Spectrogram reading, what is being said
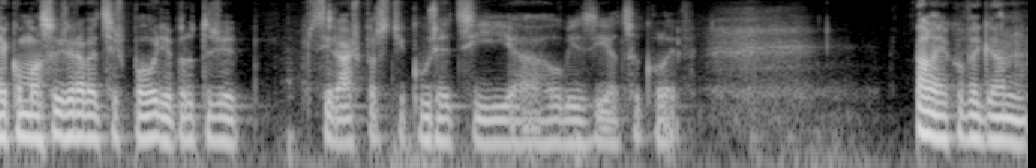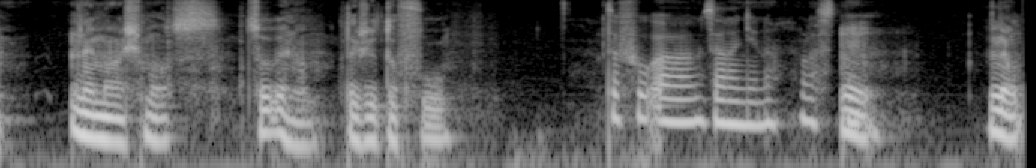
jako masožravec jsi v pohodě, protože si dáš prostě kuřecí a hovězí a cokoliv. Ale jako vegan nemáš moc co jenom, takže tofu. Tofu a zelenina vlastně. Mm. No,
